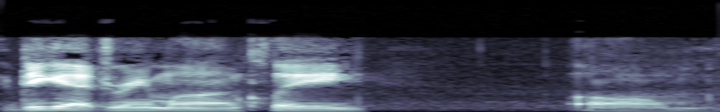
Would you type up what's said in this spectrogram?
If they got Draymond, Klay, um,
